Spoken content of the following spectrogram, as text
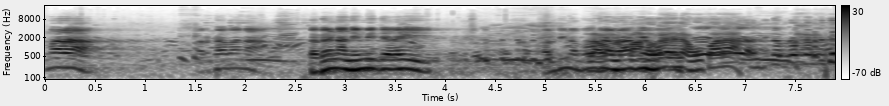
મારા કગરના નિમિત્તે અહીં હલ્દીનો પ્રોગ્રામ રાખ્યો હોય ઉપારા હલ્દીનો પ્રોગ્રામ નથી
